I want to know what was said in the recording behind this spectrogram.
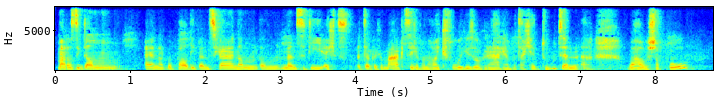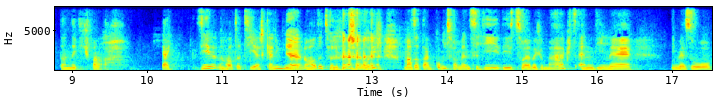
Maar als ik dan hè, naar bepaalde events ga en dan, dan mensen die echt het hebben gemaakt zeggen van oh, ik volg je zo graag en wat dat jij doet en uh, wauw, chapeau. Dan denk ik van... Ah, ja, ik zie je nog altijd die herkenning. Ja. heb ik nog altijd wel een beetje nodig. Maar als dat dan komt van mensen die, die het zo hebben gemaakt en die mij die mij zo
